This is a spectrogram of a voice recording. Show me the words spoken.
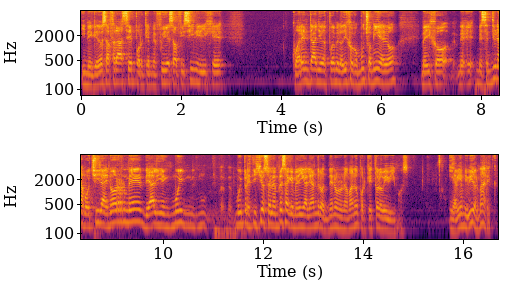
Y me quedó esa frase porque me fui de esa oficina y dije, 40 años después me lo dijo con mucho miedo, me dijo, me, eh, sentí una mochila enorme de alguien muy, muy prestigioso en la empresa que me diga, Leandro, denos una mano porque esto lo vivimos. Y habían vivido el Marek.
